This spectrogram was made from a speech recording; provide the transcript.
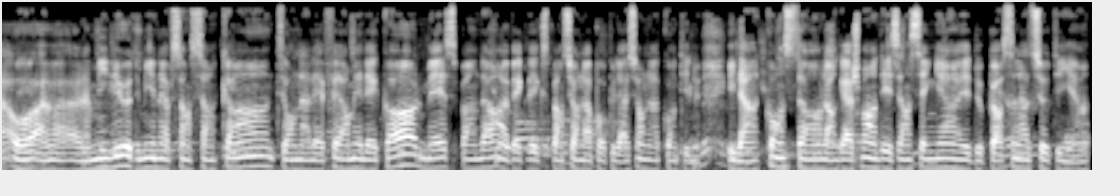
à la milieu de 1950, on allait fermer l'école, mais cependant, avec l'expansion de la population, on a continué. Il a un constant l'engagement des enseignants et du personnel soutien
